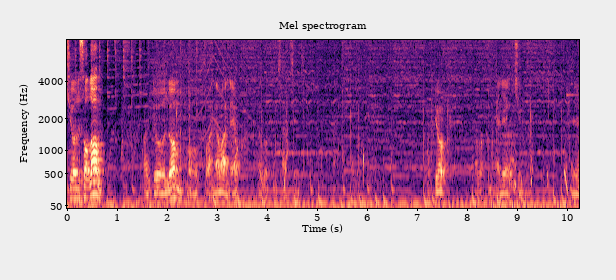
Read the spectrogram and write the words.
Geçiyoruz oğlum. Hadi oğlum. Hoppa ne var ne yok. Hadi bakalım sen sen. Bak yok. Hadi bakalım nereye geçeyim. Nereye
